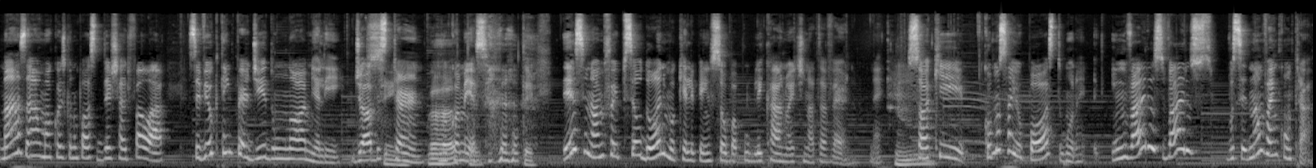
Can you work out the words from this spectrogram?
Mas há ah, uma coisa que eu não posso deixar de falar. Você viu que tem perdido um nome ali, Job Sim. Stern, uhum, no começo. Tem, tem. Esse nome foi pseudônimo que ele pensou para publicar a Noite na Taverna, né? Hum. Só que, como saiu póstumo, né, em vários, vários, você não vai encontrar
